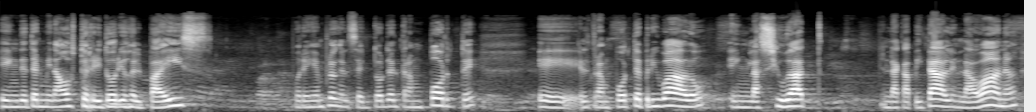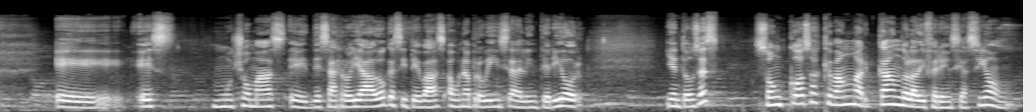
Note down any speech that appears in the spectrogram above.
en determinados territorios del país, por ejemplo en el sector del transporte, eh, el transporte privado en la ciudad, en la capital, en La Habana, eh, es mucho más eh, desarrollado que si te vas a una provincia del interior. Y entonces son cosas que van marcando la diferenciación.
